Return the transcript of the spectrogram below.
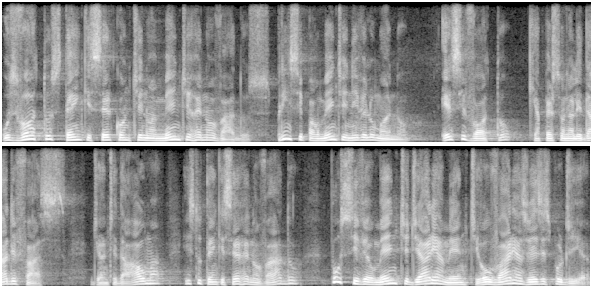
Os votos têm que ser continuamente renovados, principalmente em nível humano. Esse voto que a personalidade faz diante da alma isto tem que ser renovado, possivelmente diariamente ou várias vezes por dia.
